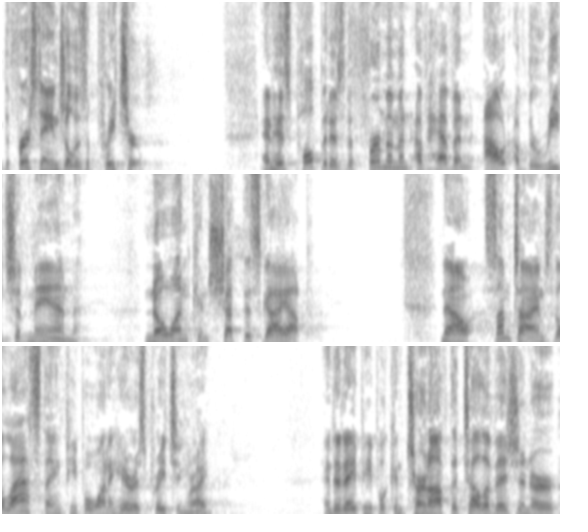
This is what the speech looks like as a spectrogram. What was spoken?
The first angel is a preacher, and his pulpit is the firmament of heaven out of the reach of man. No one can shut this guy up. Now, sometimes the last thing people want to hear is preaching, right? And today, people can turn off the television or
